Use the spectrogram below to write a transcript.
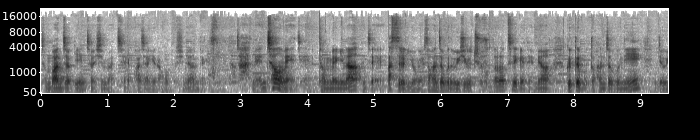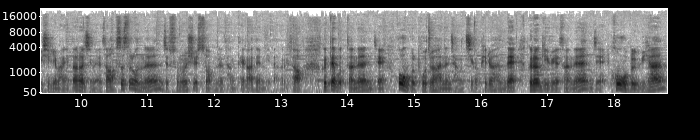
전반적인 전신 마취의 과정이라고 보시면 되겠습니다. 자, 맨 처음에 이제 정맥이나 이제 가스를 이용해서 환자분의 의식을 쭉 떨어뜨리게 되면 그때부터 환자분이 이제 의식이 많이 떨어지면서 스스로는 이제 숨을 쉴 수 없는 상태가 됩니다. 그래서 그때부터는 이제 호흡을 보조하는 장치가 필요한데 그러기 위해서는 이제 호흡을 위한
